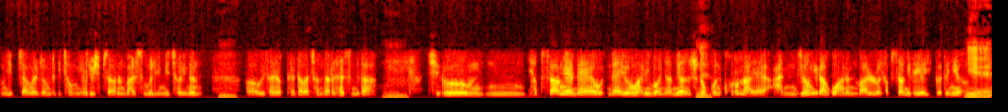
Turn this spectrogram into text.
좀 입장을 좀 이렇게 정리해 주십사는 말씀을 이미 저희는 음. 어, 의사협회에다가 전달을 했습니다. 음. 지금 음, 협상의 내용, 내용안이 뭐냐면 수도권 네. 코로나의 안정이라고 하는 말로 협상이 되어 있거든요. 예.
